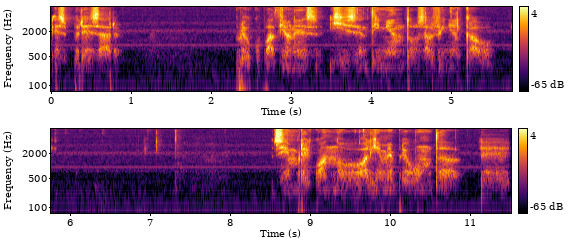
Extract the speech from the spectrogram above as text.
expresar sensaciones y sentimientos al fin y al cabo. Siempre cuando alguien me pregunta, eh,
